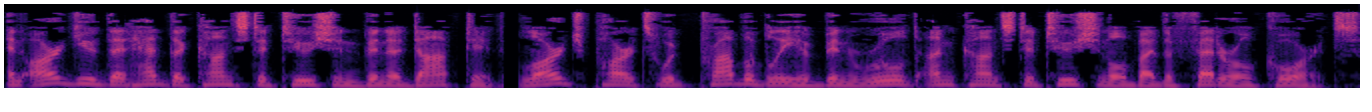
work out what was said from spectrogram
And argued that had the constitution been adopted, large parts would probably have been ruled unconstitutional by the federal courts.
